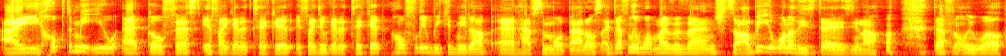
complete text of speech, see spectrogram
I hope to meet you at GoFest if I get a ticket. If I do get a ticket, hopefully we can meet up and have some more battles. I definitely want my revenge, so I'll beat you one of these days, you know. definitely will.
